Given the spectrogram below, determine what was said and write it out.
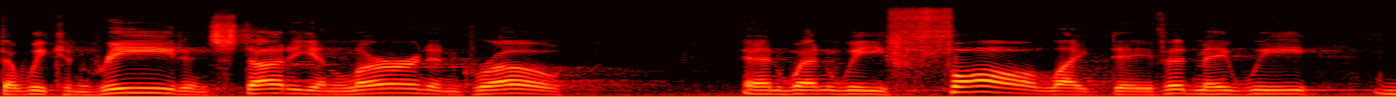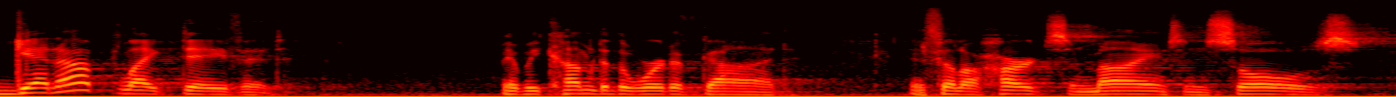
that we can read and study and learn and grow. And when we fall like David, may we get up like David. May we come to the Word of God and fill our hearts and minds and souls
